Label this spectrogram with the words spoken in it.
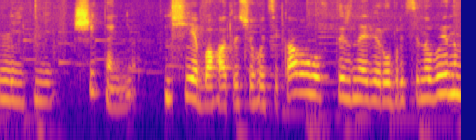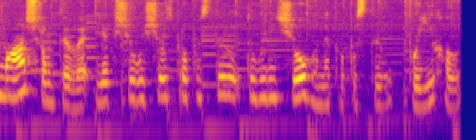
літні читання. Ще багато чого цікавого в тижневій рубриці новин Машрум ТВ. Якщо ви щось пропустили, то ви нічого не пропустили. Поїхали.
